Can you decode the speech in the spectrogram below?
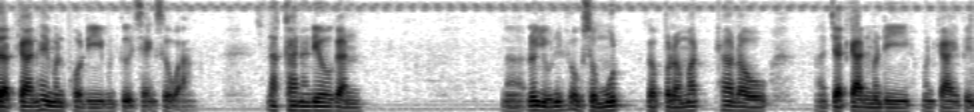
จัดการให้มันพอดีมันเกิดแสงสว่าง หลักการอันเดียวกันนะเราอยู่ในโลกสมมุติกับปรมัตถ้าเราจัดการมันดีมันกลายเป็น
